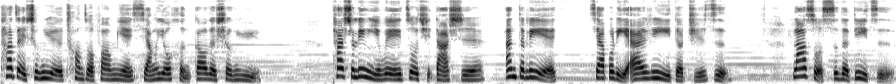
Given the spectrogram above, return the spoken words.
他在声乐创作方面享有很高的声誉。他是另一位作曲大师安德烈·加布里埃利的侄子，拉索斯的弟子，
